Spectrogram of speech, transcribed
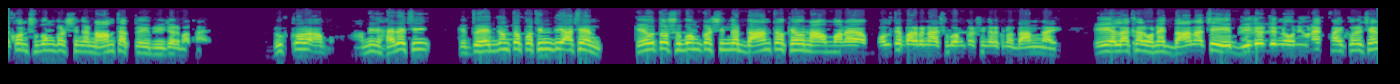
এখন শুভঙ্কর সিংহের নাম থাকতো এই ব্রিজের মাথায়। দুঃখ, আমি হেরেছি, কিন্তু একজন তো প্রতিনিধি আছেন। কেউ তো শুভঙ্কর সিংহের দান তো কেউ না মানে বলতে পারবে না, শুভঙ্কর সিংহের কোনো দান নাই। এই এলাকার অনেক দান আছে, এই ব্রিজের জন্য উনি অনেক ফাইট করেছেন।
